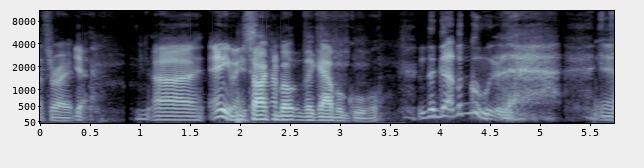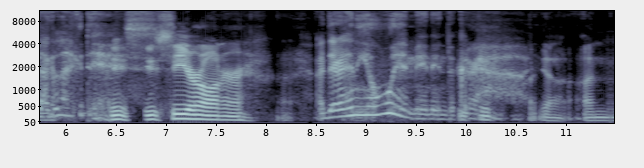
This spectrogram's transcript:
That's right. Yeah. Uh, He's talking about the Gabagool. the gabagool. You talk like You, this. you see, Your Honor. Are there any women in the Mm, mm. crowd? Yeah, un,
